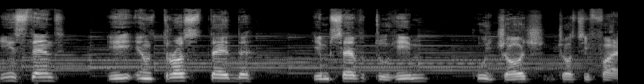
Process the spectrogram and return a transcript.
Instead, he entrusted himself to him who judge justify.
